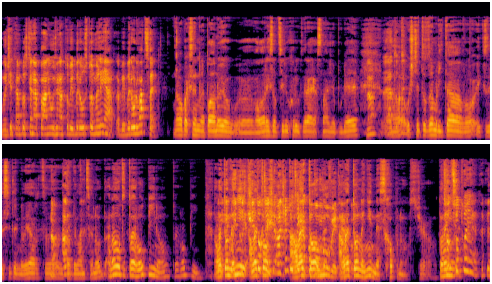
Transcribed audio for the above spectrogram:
oni si tam prostě naplánují, že na to vyberou 100 miliard a vyberou 20. No, pak se neplánují valorizaci důchodu, která je jasná, že bude. No, a to, A už ti to tam lítá o x desítek miliard, No, no, ta ale- bilance. No, ano, to, to je hloupý, no, to je hloupý. Ale to Jako, není, ale to to, chceš- ale čím to ale jako to, pomluvit, ale jako? to není neschopnost, že jo. To co, není, co to je? Tak je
